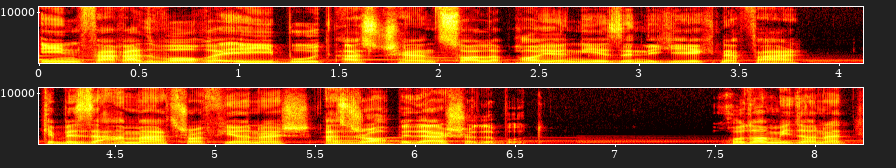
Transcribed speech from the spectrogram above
این فقط واقعی بود از چند سال پایانی زندگی یک نفر که به زعم اطرافیانش از راه به در شده بود. خدا می‌داند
